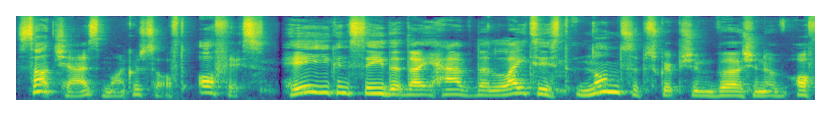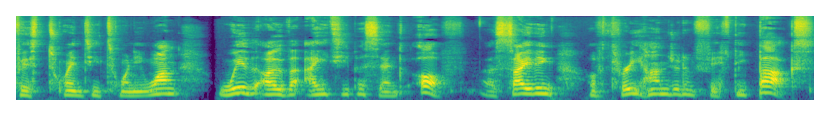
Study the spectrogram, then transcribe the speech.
such as Microsoft Office. Here you can see that they have the latest non-subscription version of Office 2021 with over 80% off a saving of 350 bucks.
